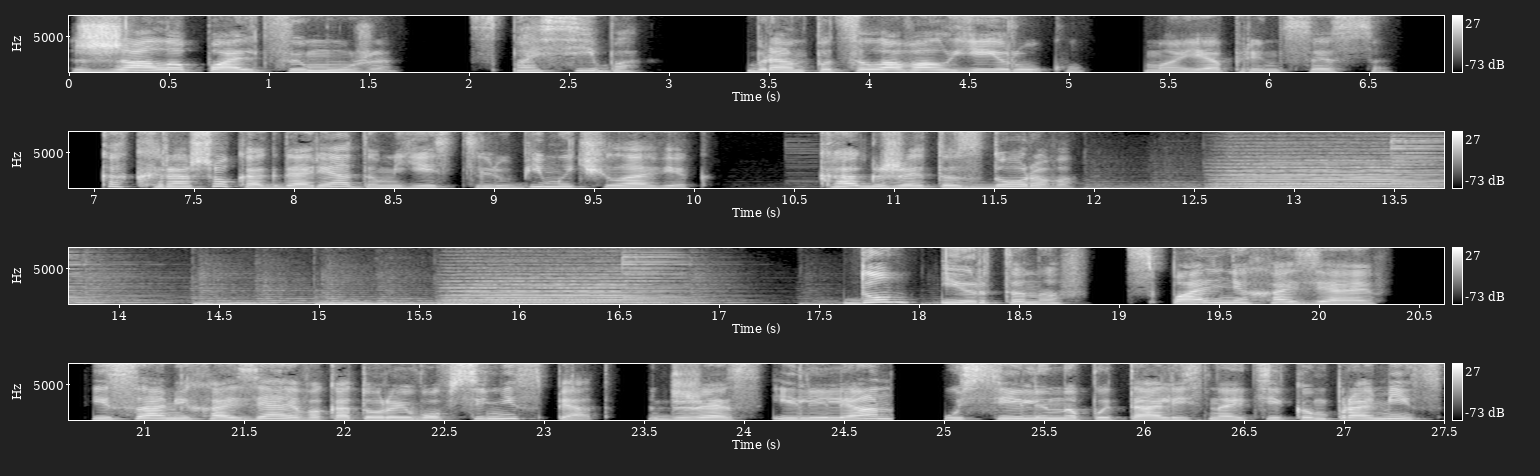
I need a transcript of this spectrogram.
сжала пальцы мужа. «Спасибо!» Бран поцеловал ей руку. «Моя принцесса!» Как хорошо, когда рядом есть любимый человек. Как же это здорово! Дом Иртонов, спальня хозяев. И сами хозяева, которые вовсе не спят. Джесс и Лилиан усиленно пытались найти компромисс.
